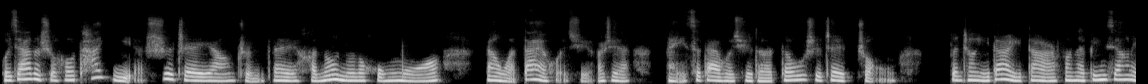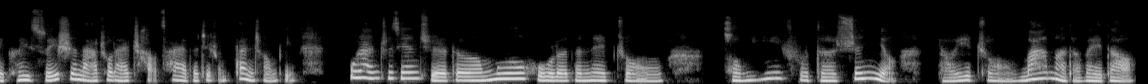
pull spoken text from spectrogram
回家的时候，她也是这样准备很多很多的红馍让我带回去，而且。每一次带回去的都是这种分成一袋一袋放在冰箱里，可以随时拿出来炒菜的这种半成品。忽然之间觉得模糊了的那种红衣服的身影，有一种妈妈的味道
